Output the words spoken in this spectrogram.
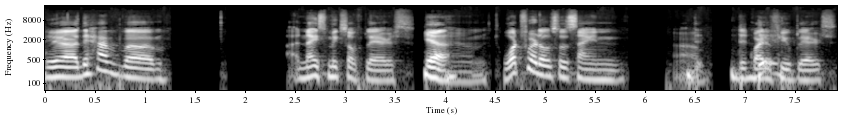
Yeah, they have um, a nice mix of players. Yeah. Um, Watford also signed um, Did quite a few players.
